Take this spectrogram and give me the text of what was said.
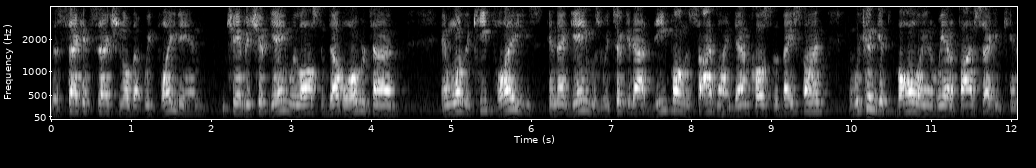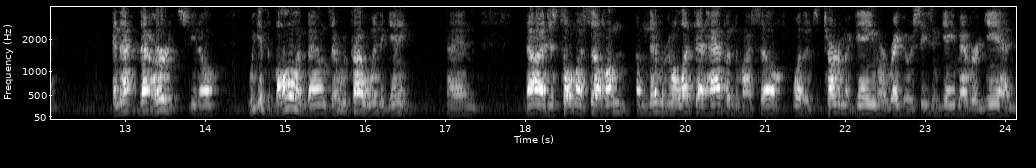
the second sectional that we played in, championship game. We lost in double overtime. And one of the key plays in that game was we took it out deep on the sideline, down close to the baseline, and we couldn't get the ball in, and we had a five second count. And that, that hurt us, you know. We get the ball in bounds there, we probably win the game. And I just told myself I'm, I'm never going to let that happen to myself, whether it's a tournament game or a regular season game ever again.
